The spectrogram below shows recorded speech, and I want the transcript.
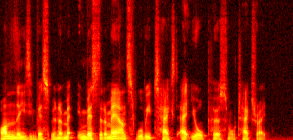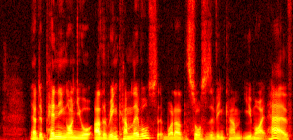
on these investment invested amounts will be taxed at your personal tax rate. Now, depending on your other income levels, what other sources of income you might have,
